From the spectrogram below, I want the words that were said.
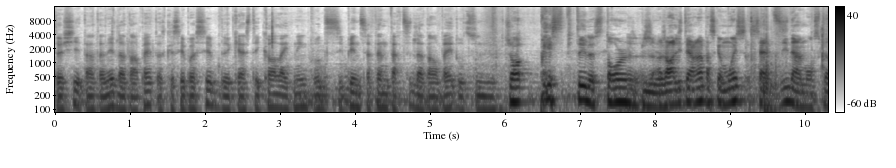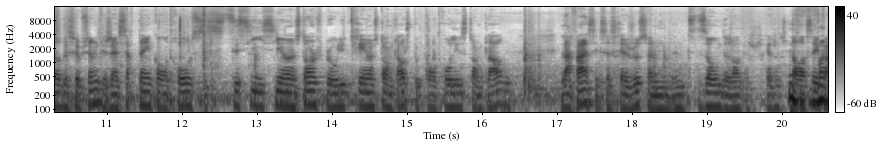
Toshi étant tanné de la tempête, est-ce que c'est possible de caster Call Lightning pour dissiper une certaine partie de la tempête au-dessus de nous? genre précipiter le storm. Genre, euh, genre, littéralement, parce que moi, ça dit dans mon spell description que j'ai un certain contrôle. Si- si- si- S'il y a un storm, je peux, au lieu de créer un storm cloud, je peux contrôler le storm cloud. L'affaire, c'est que ce serait juste un- une petite zone de genre que je serais juste tassé par.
